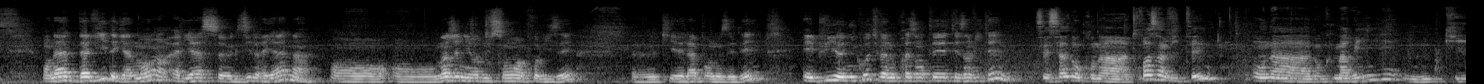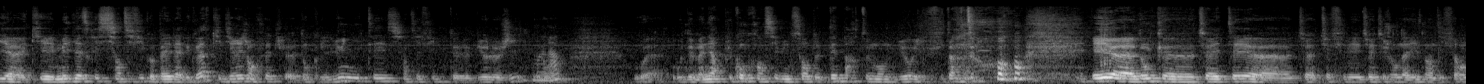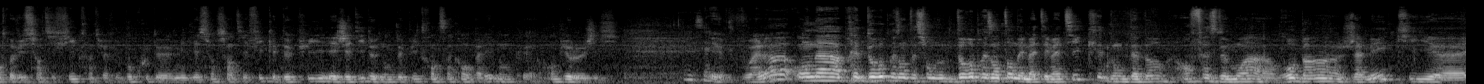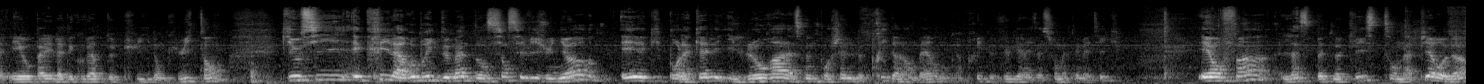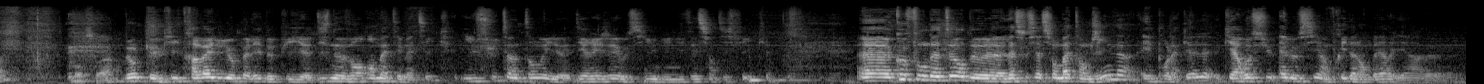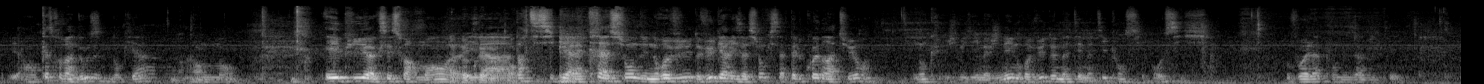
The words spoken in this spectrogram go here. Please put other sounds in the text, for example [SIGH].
On a David également, alias Xilrian, en, ingénieur du son improvisé, euh, qui est là pour nous aider. Et puis, euh, Nico, tu vas nous présenter tes invités C'est ça, donc on a trois invités. On a donc Marie, qui, euh, qui, est médiatrice scientifique au Palais de la Découverte, qui dirige en fait donc l'unité scientifique de biologie. Voilà ou, de manière plus compréhensible une sorte de département de bio il fut un [LAUGHS] temps. Et euh, donc euh, tu, as été, euh, tu, as, tu, as fait tu as été journaliste dans différentes revues scientifiques, tu as fait beaucoup de médiation scientifique et, depuis, et j'ai dit de, donc, depuis 35 ans au Palais, donc en biologie. Et voilà, on a après deux, deux représentants des mathématiques. Donc d'abord, en face de moi, Robin Jamet, qui euh, est au Palais de la Découverte depuis donc 8 ans, qui aussi écrit la rubrique de maths dans Sciences et Vie Junior, et pour laquelle il aura la semaine prochaine le prix d'Alembert, donc un prix de vulgarisation mathématique. Et enfin, last but not least, on a Pierre Audin, Bonsoir. Donc, euh, qui travaille lui au palais depuis 19 euh, ans en mathématiques. Il fut un temps, il dirigeait aussi une unité scientifique. Euh, cofondateur de l'association Math Engine et pour laquelle qui a reçu elle aussi un prix d'Alembert il y a en 92 donc il y a un moment et puis accessoirement il a participé à la création d'une revue de vulgarisation qui s'appelle Quadrature donc je vais imaginer une revue de mathématiques aussi voilà pour nous inviter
